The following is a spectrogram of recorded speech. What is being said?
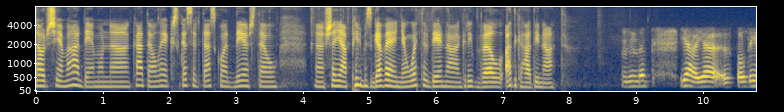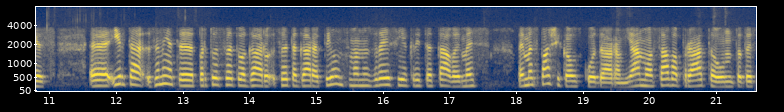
caur šiem vārdiem, un kā tev liekas, kas ir tas, ko Dievs tev šajā pirms gavēņa otrdienā grib vēl atgādināt? Mm, jā, jā, paldies. Uh, ir tā, ziniet, uh, par to svēto garu, svētā gara pilns man uzreiz iekrita tā, vai mēs, vai mēs paši kaut ko darām, jā, no sava prāta, un tad es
